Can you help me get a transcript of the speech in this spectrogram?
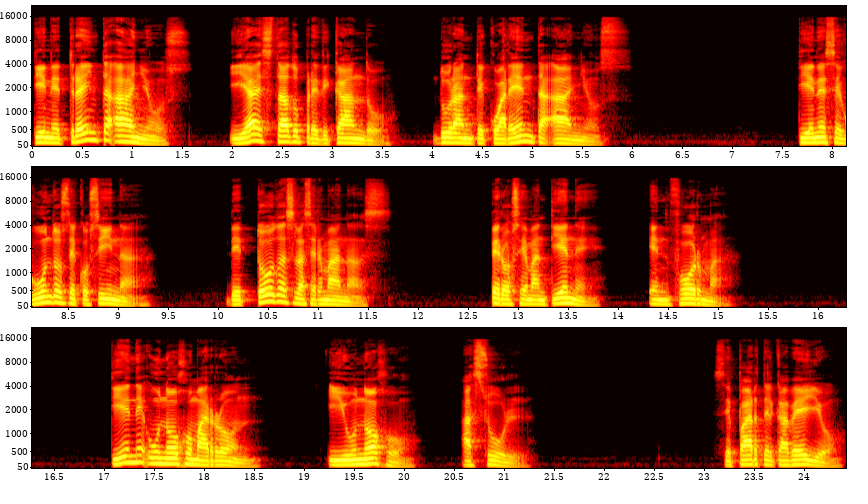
Tiene 30 años y ha estado predicando durante 40 años. Tiene segundos de cocina de todas las hermanas, pero se mantiene en forma. Tiene un ojo marrón y un ojo azul. Se parte el cabello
